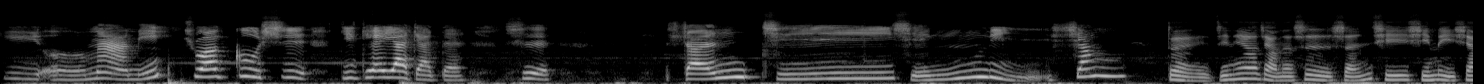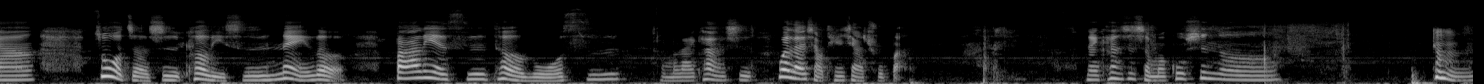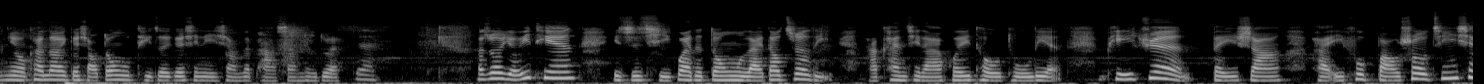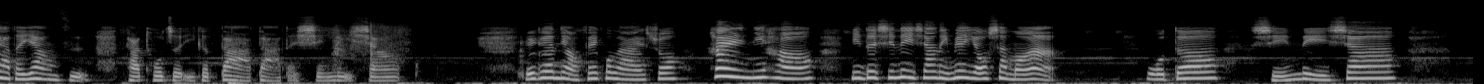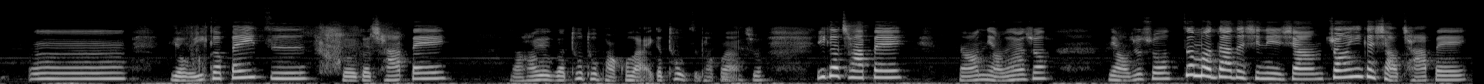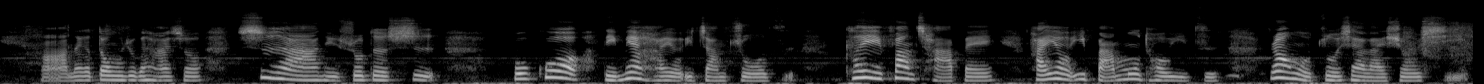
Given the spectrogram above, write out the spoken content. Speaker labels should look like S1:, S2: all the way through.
S1: 企鹅妈咪说故事，今天要讲的是神奇行李箱。
S2: 对，今天要讲的是神奇行李箱，作者是克里斯内勒巴列斯特罗斯。我们来看是未来小天下出版。来看是什么故事呢？你有看到一个小动物提着一个行李箱在爬山，对不对？
S1: 对。
S2: 他说有一天，一只奇怪的动物来到这里，它看起来灰头土脸、疲倦、悲伤，还一副饱受惊吓的样子。它拖着一个大大的行李箱。有一个鸟飞过来说：“嗨，你好，你的行李箱里面有什么啊？”我的行李箱。嗯，有一个杯子，有一个茶杯，然后有个兔兔跑过来，一个兔子跑过来说：“一个茶杯。”然后鸟跟他说：“鸟就说这么大的行李箱装一个小茶杯啊？”那个动物就跟他说：“是啊，你说的是。不过里面还有一张桌子，可以放茶杯，还有一把木头椅子，让我坐下来休息。”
